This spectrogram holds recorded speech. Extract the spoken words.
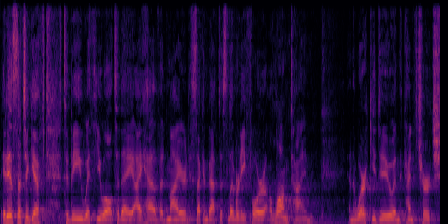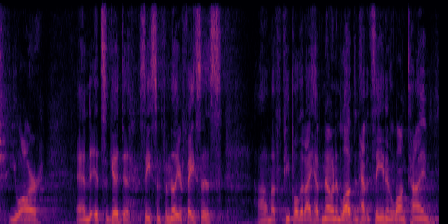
It is such a gift to be with you all today. I have admired Second Baptist Liberty for a long time and the work you do and the kind of church you are. And it's good to see some familiar faces um, of people that I have known and loved and haven't seen in a long time.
